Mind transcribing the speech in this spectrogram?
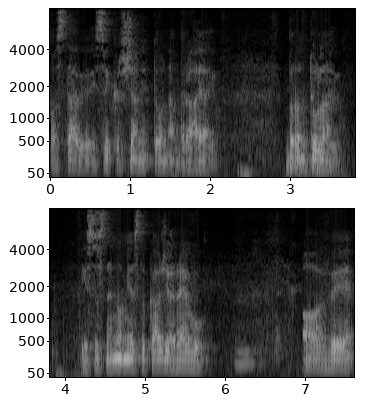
ostavio I svi kršćani to nabrajaju Brontulaju. Isus na jednom mjestu kaže revu. Ove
